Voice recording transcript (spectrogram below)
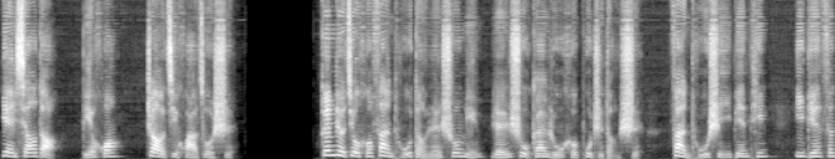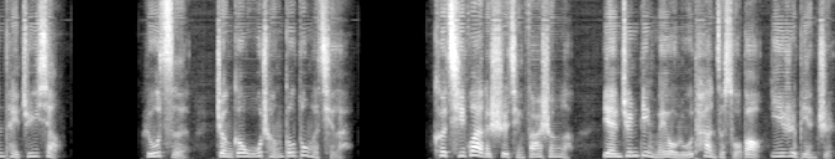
燕霄道：“别慌，照计划做事。”跟着就和范图等人说明人数该如何布置等事。范图是一边听一边分配军项，如此。整个吴城都动了起来，可奇怪的事情发生了，燕军并没有如探子所报一日便至，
